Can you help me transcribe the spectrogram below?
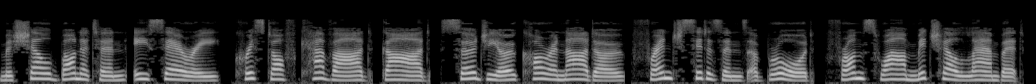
Michel Bonneton Isère, Christophe Cavard Gard, Sergio Coronado French citizens abroad, François Michel Lambert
